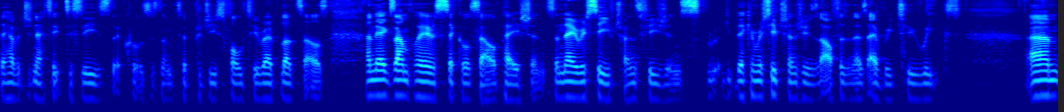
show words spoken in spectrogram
they have a genetic disease that causes them to produce faulty red blood cells. And the example here is sickle cell patients, and they receive transfusions. they can receive transfusions often as every two weeks. Um,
